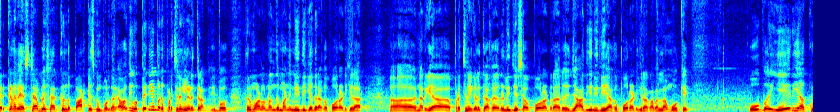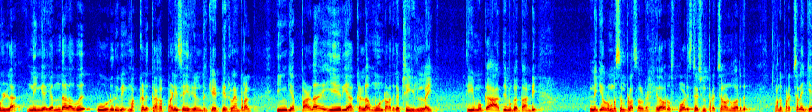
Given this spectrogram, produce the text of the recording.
ஏற்கனவே எஸ்டாப்ளிஷ் இருக்கிற இந்த பார்ட்டிஸ்க்கும் பொறுத்த அதாவது இப்போ பெரிய பெரிய பிரச்சனைகள் எடுக்கிறாங்க. இப்போ திருமாவளவன் வந்து மனுநீதிக்கு எதிராக போராடுகிறார். நிறையா பிரச்சனைகளுக்காக ரிலீஜியஸாக போராடுறாரு ஜாதி ரீதியாக போராடுகிறார். அதெல்லாம் ஓகே ஒவ்வொரு ஏரியாக்குள்ள நீங்கள் எந்த அளவு ஊடுருவி மக்களுக்காக பணி செய்கிறீர்கள் என்று கேட்டீர்கள் என்றால் இங்கே பல ஏரியாக்களில் மூன்றாவது கட்சி இல்லை. திமுக அதிமுக தாண்டி இன்றைக்கி ரொம்ப சிம்பிளாக சொல்கிறேன் ஏதாவது ஒரு போலீஸ் ஸ்டேஷன் பிரச்சனை ஒன்று வருது. அந்த பிரச்சனைக்கு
